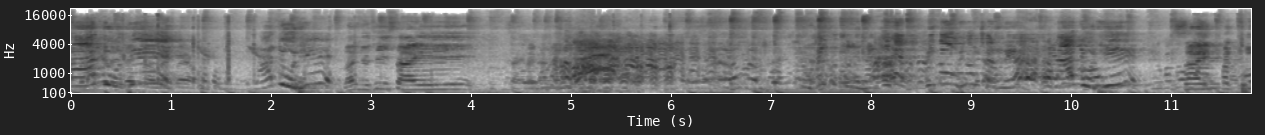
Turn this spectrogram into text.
ร้านอยู่ที่ร้านอยู่ที่ แล้วอยู่ที่ไซใส่อะไรนะ พี่ตู้พี่ตู้เชิญเนี้ยนะอยู่ที่ ใส่ปะทุ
